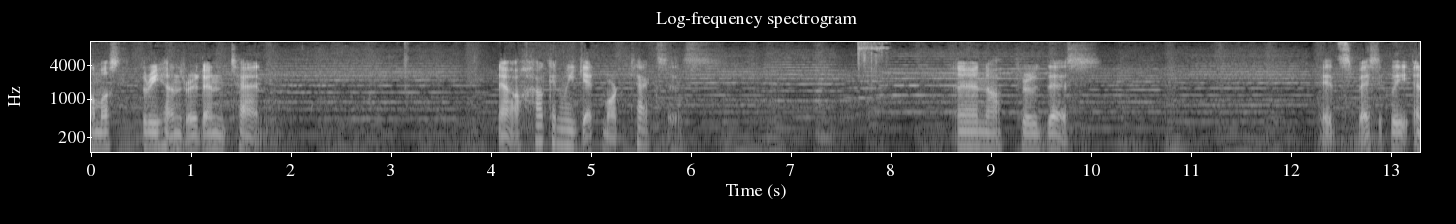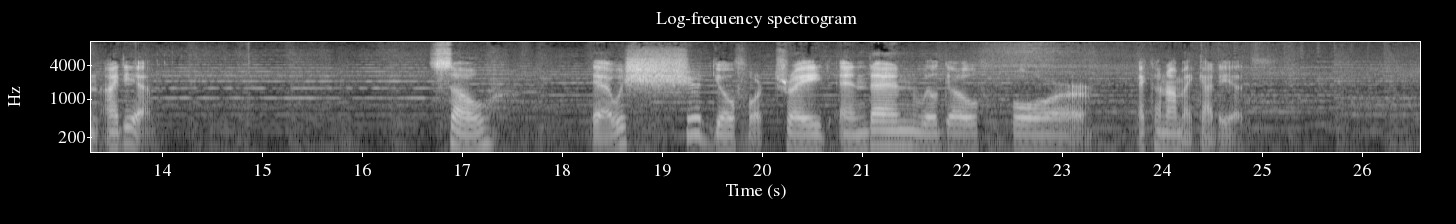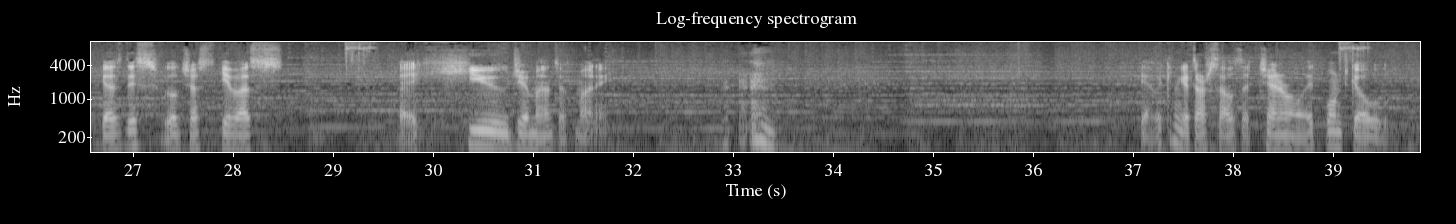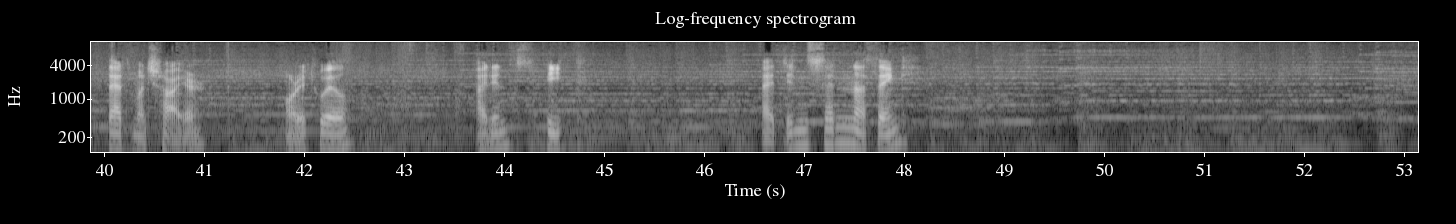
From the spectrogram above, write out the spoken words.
Almost 310. Now, how can we get more taxes? And not through this. It's basically an idea. So, yeah, we should go for trade and then we'll go for economic ideas. Because this will just give us a huge amount of money. yeah, we can get ourselves a general. It won't go that much higher. Or it will. I didn't speak. I didn't say nothing.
